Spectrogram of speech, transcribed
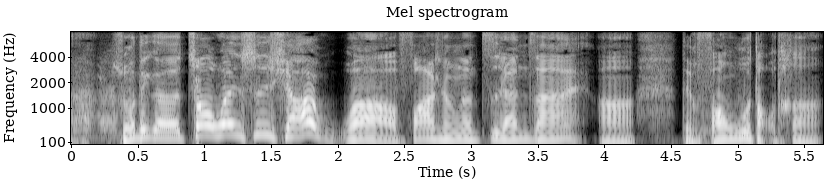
说这个召唤师峡谷啊，发生了自然灾害啊，这个房屋倒塌。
